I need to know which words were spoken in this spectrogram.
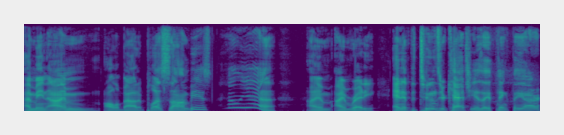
I mean, I'm all about it. Plus zombies, hell yeah. I am I'm ready. And if the tunes are catchy as I think they are,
